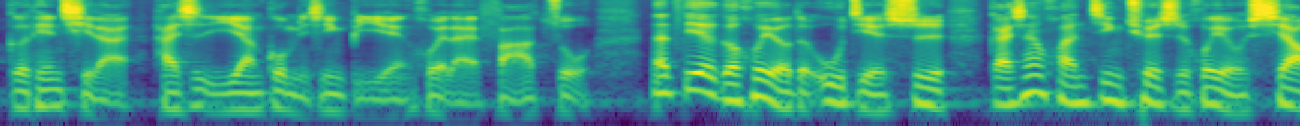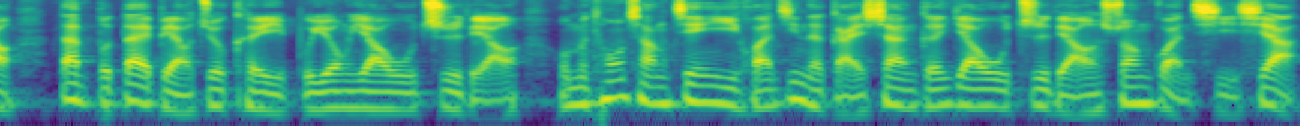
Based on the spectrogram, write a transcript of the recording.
隔天起来还是一样过敏性鼻炎会来发作。那第二个会有的误解是，改善环境确实会有效，但不代表就可以不用药物治疗。我们通常建议环境的改善跟药物治疗双管齐下，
